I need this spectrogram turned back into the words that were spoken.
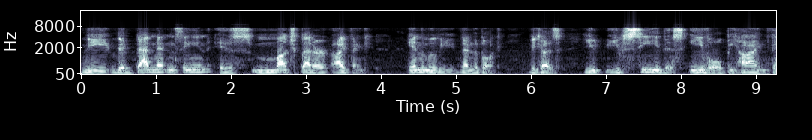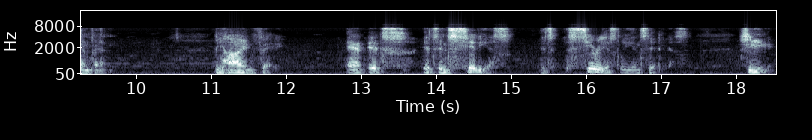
the the badminton scene is much better, I think, in the movie than the book because you you see this evil behind Fen Fen, behind Faye, and it's it's insidious. It's seriously insidious. She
